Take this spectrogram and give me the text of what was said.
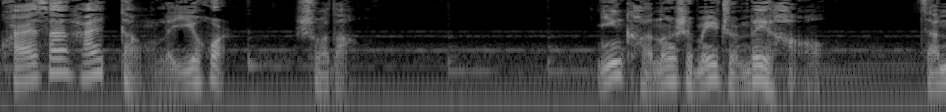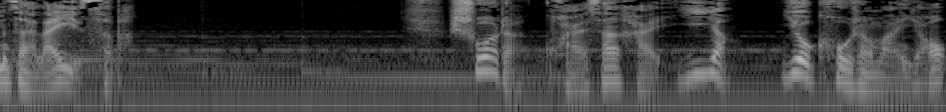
蒯三海等了一会儿，说道：“您可能是没准备好，咱们再来一次吧。”说着，蒯三海一样又扣上碗窑，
